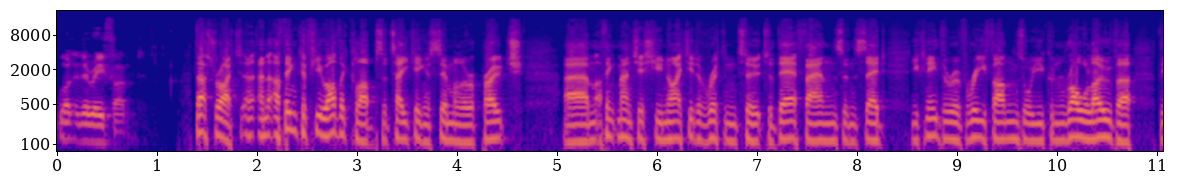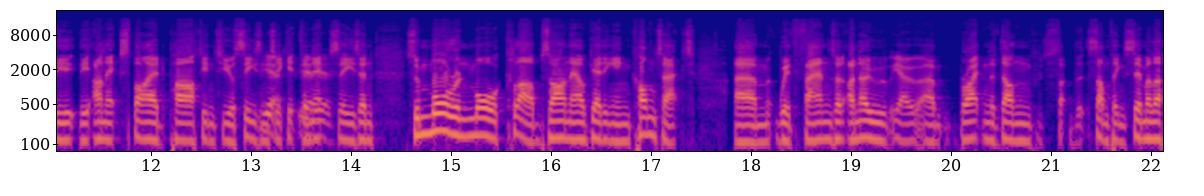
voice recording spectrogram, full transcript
wanted a refund. That's right, and I think a few other clubs are taking a similar approach. Um, I think Manchester United have written to, to their fans and said you can either have refunds or you can roll over the, the unexpired part into your season yeah, ticket for yeah, next yeah. season. So more and more clubs are now getting in contact um, with fans. I know you know um, Brighton have done something similar.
